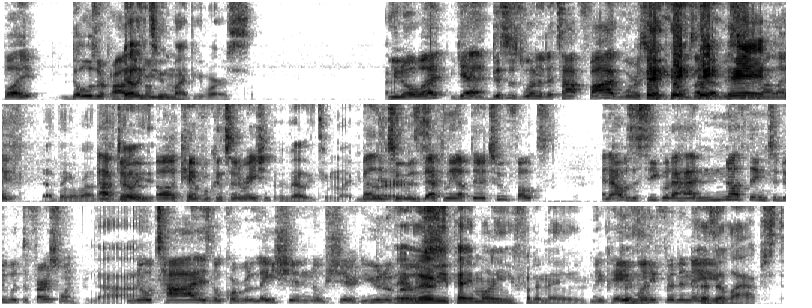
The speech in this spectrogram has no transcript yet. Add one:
But those are probably Belly from, Two might be worse. You know what? Yeah, this is one of the top five worst hood films I've ever seen in my life. I think about that. After Belly, uh, careful consideration. Belly Two might be Belly worse. 2 is definitely up there too, folks. And that was a sequel that had nothing to do with the first one. Nah. No ties, no correlation, no shared universe. They literally paid money for the name. They paid money for the name. because it lapsed.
